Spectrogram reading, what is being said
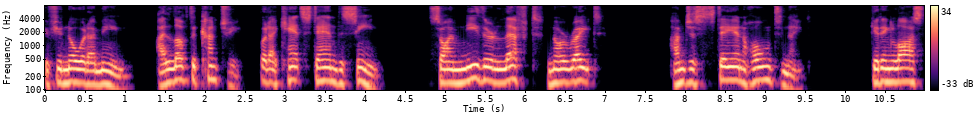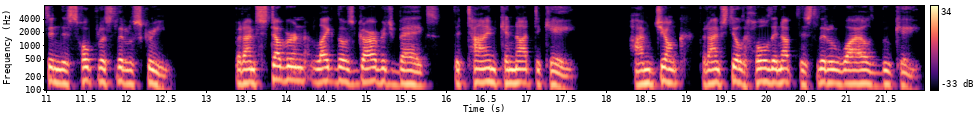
if you know what I mean. I love the country, but I can't stand the scene. So I'm neither left nor right. I'm just staying home tonight, getting lost in this hopeless little screen. But I'm stubborn like those garbage bags that time cannot decay. I'm junk, but I'm still holding up this little wild bouquet.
